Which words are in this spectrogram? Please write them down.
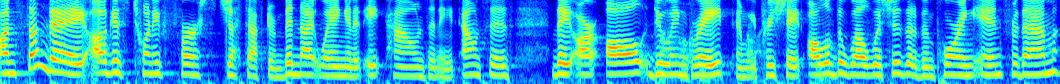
on Sunday, August 21st, just after midnight, weighing in at 8 pounds and 8 ounces. They are all doing great, and we appreciate all of the well wishes that have been pouring in for them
